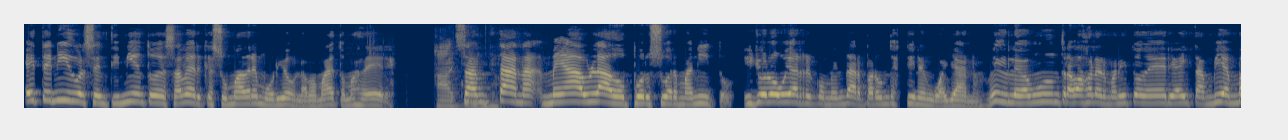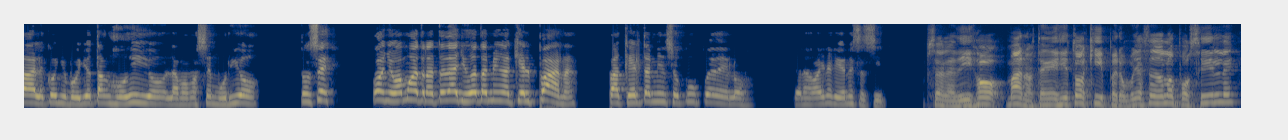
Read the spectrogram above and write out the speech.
he tenido el sentimiento de saber que su madre murió, la mamá de Tomás de Eres. Coño. Santana me ha hablado por su hermanito y yo lo voy a recomendar para un destino en Guayana. Y le damos un trabajo al hermanito de Eri ahí también, vale, coño, porque yo tan jodido, la mamá se murió. Entonces, coño, vamos a tratar de ayudar también aquí al pana para que él también se ocupe de, los, de las vainas que yo necesito. O sea, le dijo, mano, te necesito aquí, pero voy a hacer todo lo posible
